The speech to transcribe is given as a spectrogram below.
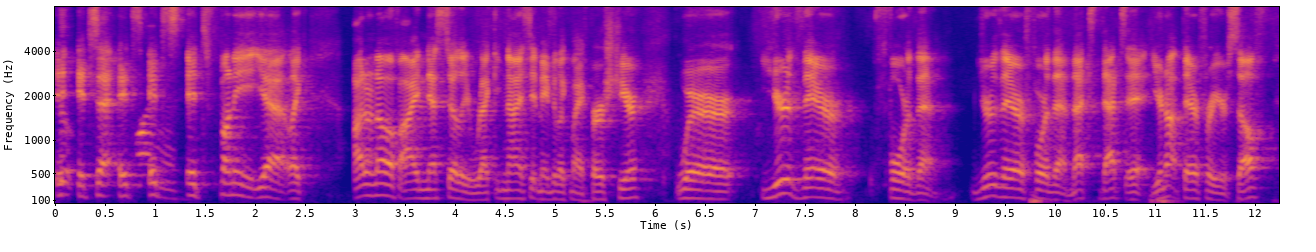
it, it's a, it's it's it's funny yeah like I don't know if I necessarily recognized it, maybe like my first year, where you're there for them. You're there for them. That's that's it. You're not there for yourself.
